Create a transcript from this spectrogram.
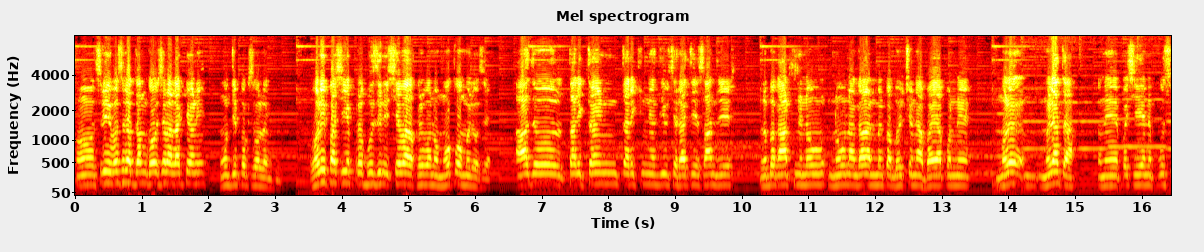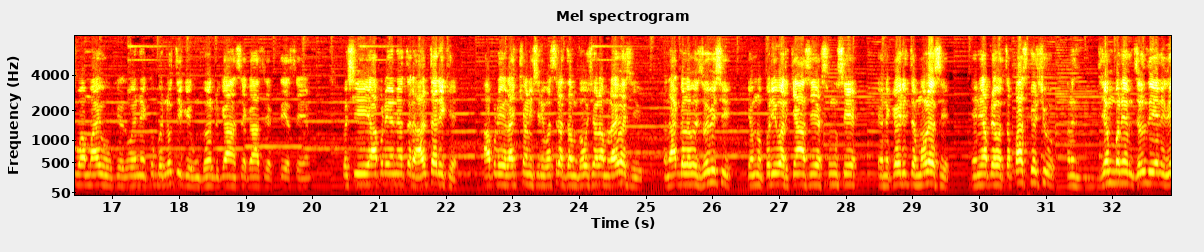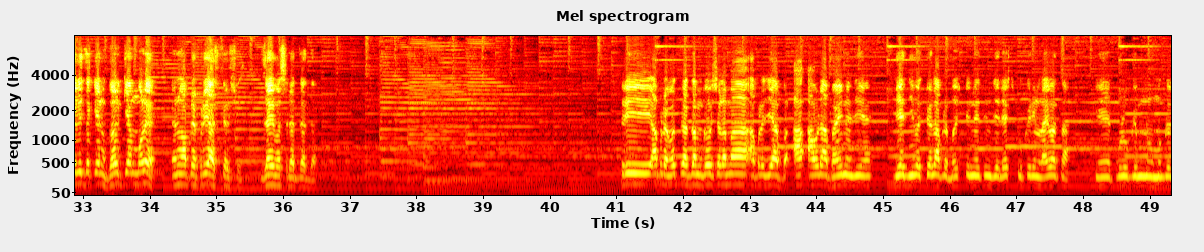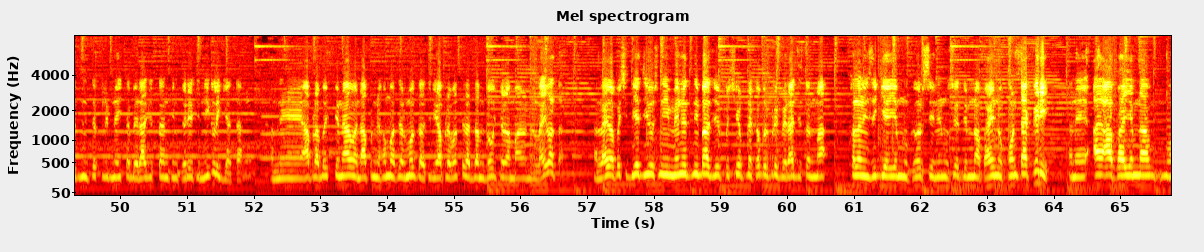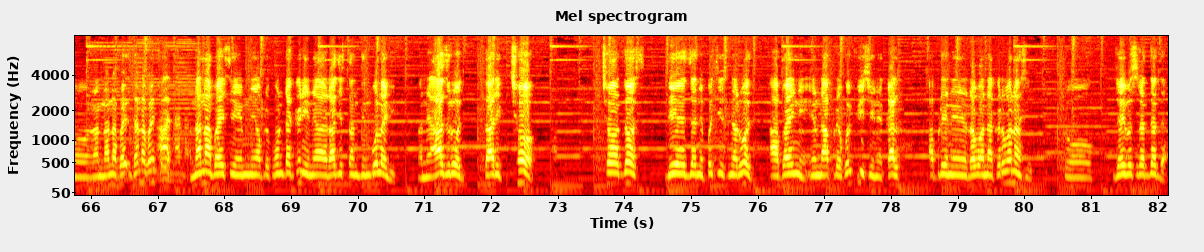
શ્રી વસરાધામ ગૌશાળા લાખિયાણી હું દીપક સોલંકી. વળી પાછી એક પ્રભુજીની સેવા કરવાનો મોકો મળ્યો છે. આજ તારીખ ત્રણ તારીખના દિવસે રાત્રે સાંજે લગભગ આઠ ને નવ નવ ના ગાળા મળતા બચ્ચેના ભાઈ આપણને મળે, મળ્યા હતા અને પછી એને પૂછવામાં આવ્યું કે એને ખબર નહોતી કે હું ઘર ક્યાં છે ક્યાં છે, તે છે એમ. પછી આપણે એને અત્યારે હાલ તારીખે આપણે રાખ્યાણી શ્રી વસરાધામ ગૌશાળામાં લાવ્યા છીએ અને આગળ હવે જોઈએ છીએ કે એમનો પરિવાર ક્યાં છે, શું છે, એને કઈ રીતે મળે છે. એની આપણે તપાસ કરીશું અને જેમ બને એમ જલ્દી એની વહેલી તકે એનું ઘર કેમ મળે એનો આપણે પ્રયાસ કરીશું. જય વસરાજ દાદા. શ્રી આપણે વસરાધામ ગૌશાળામાં આપણે જે આવડા ભાઈને જે બે દિવસ પહેલા આપણે બસ સ્ટેન્ડથી જે રેસ્ક્યુ કરીને લાવ્યા હતા, એ થોડુંક એમનું મગજની તકલીફના હિસાબે રાજસ્થાનથી ઘરેથી નીકળી ગયા હતા. અને આપણા બસ્તીને સ્ટેન્ડ આવે ને આપણને સમાચાર મળતા શ્રી આપણે વસ્ત્રાધામ ગૌશાળામાં લાવ્યા હતા. લાવ્યા પછી બે દિવસની મહેનતની બાદ પછી આપણે ખબર પડી કે રાજસ્થાનમાં ફલાની જગ્યાએ એમનું ઘર છે એનું છે. તેમના ભાઈનો કોન્ટેક્ટ કરી અને આ ભાઈ એમના નાના ભાઈ નાના ભાઈ નાના. ભાઈ છે એમને આપણે કોન્ટેક્ટ કરી અને રાજસ્થાનથી બોલાવી. અને આજ રોજ તારીખ છ છ દસ બે હજાર ને પચીસ ના રોજ આ ભાઈને એમને આપણે હોપી છીએ ને કાલ આપણે એને રવાના કરવાના છે તો જય વસરાજ દાદા.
